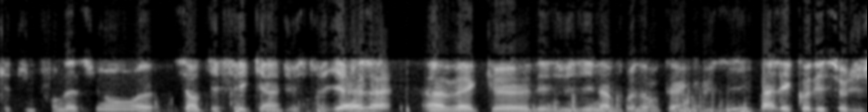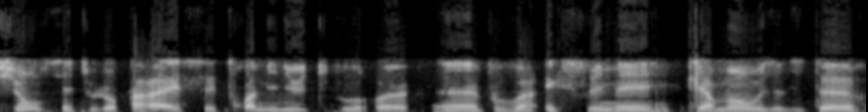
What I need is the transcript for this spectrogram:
qui est une fondation euh, scientifique et industrielle avec euh, des usines apprenantes et inclusives. Bah, L'écho des solutions, c'est toujours pareil, c'est trois minutes pour pouvoir exprimer clairement aux auditeurs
